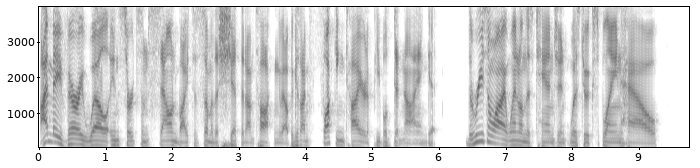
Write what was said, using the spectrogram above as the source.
I may very well insert some sound bites of some of the shit that I'm talking about because I'm fucking tired of people denying it. The reason why I went on this tangent was to explain how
